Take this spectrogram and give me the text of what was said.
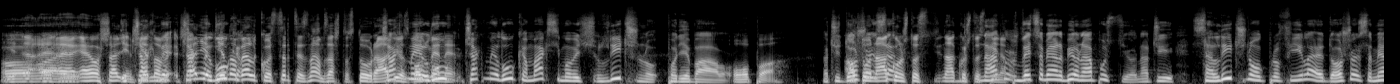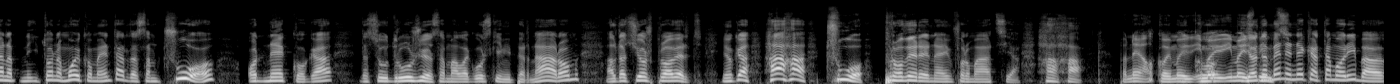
Ovaj, evo šaljem čak jedno, me- čak šaljem me ti jedno Luka- veliko srce, znam zašto si to uradio čak, me zbog mene. Luka, čak me Luka Maksimović lično podjebavao. Opa. Znači, A to došao je sa- nakon što, nakon što nakon, već sam ja bio napustio. Znači, sa ličnog profila je došao, jer sam ja, na, i to na moj komentar, da sam čuo od nekoga da se udružio sa Malagurskim i Pernarom, ali da ću još provjeriti. I on kaže, haha, čuo, proverena informacija, haha. Pa ne, ali imaju, imaju, imaju I onda snimci. mene neka tamo riba,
